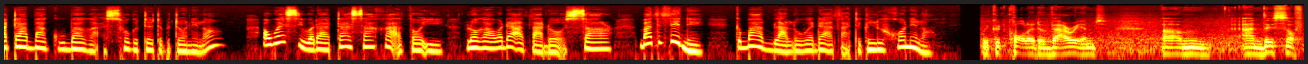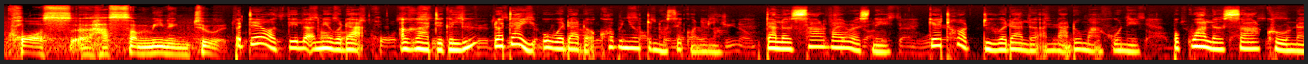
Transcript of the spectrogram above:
အတဘကူဘာကအဆုကတက်တပတော်နေလောအဝဲစီဝဒတာစာခအတော်ဤလောကဝဒအတာတော့ဆာဘာတိတိနေကဘာဘလာလောဝဒအတာတကလူခေါနေလော We could call it a variant. Um, and this, of course, uh, has some meaning to it. ပတဲော်သေးလအမြဝဒအဂါတကလူတော့တိုင်အိုဝဒတော့ခေါပညောတနစစ်ကောနေလောတာလဆာဗိုင်းရပ်စ်နေကဲထော့ဒူဝဒလအနာတို့မှာခုနေပကွာလဆာကိုရိုနာ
